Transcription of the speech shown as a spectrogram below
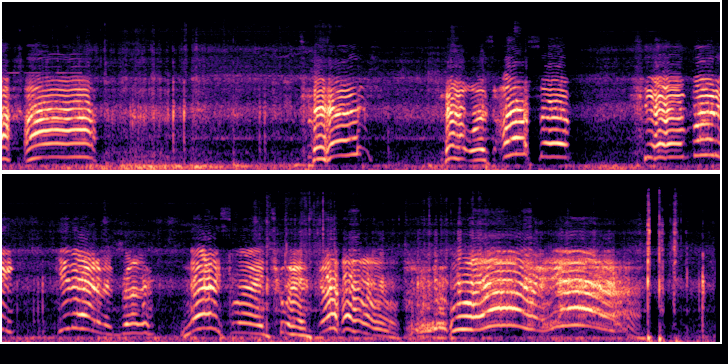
that was awesome! Yeah, buddy! Get out of it, brother! Nice line twist! Oh! Whoa! Yeah!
